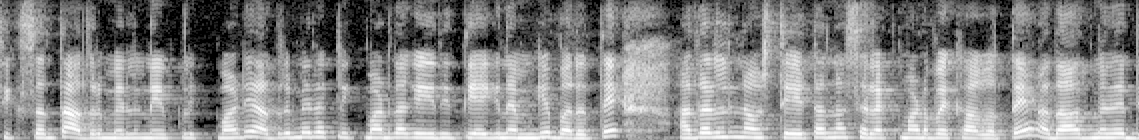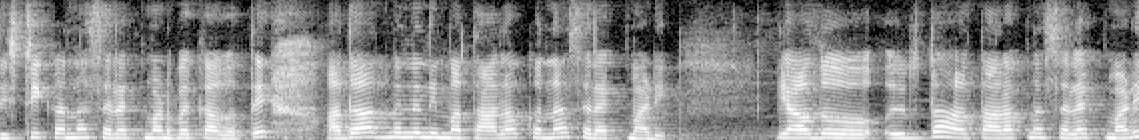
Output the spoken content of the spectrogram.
ಸಿಕ್ಸ್ ಅಂತ ಅದ್ರ ಮೇಲೆ ನೀವು ಕ್ಲಿಕ್ ಮಾಡಿ, ಅದ್ರ ಮೇಲೆ ಕ್ಲಿಕ್ ಮಾಡಿದಾಗ ಈ ರೀತಿಯಾಗಿ ನಮಗೆ ಬರುತ್ತೆ. ಅದರಲ್ಲಿ ನಾವು ಸ್ಟೇಟನ್ನು ಸೆಲೆಕ್ಟ್ ಮಾಡಬೇಕಾಗುತ್ತೆ. ಅದಾದಮೇಲೆ ಡಿಸ್ಟಿಕನ್ನು ಸೆಲೆಕ್ಟ್ ಮಾಡಬೇಕಾಗುತ್ತೆ. ಅದಾದಮೇಲೆ ನಿಮ್ಮ ತಾಲೂಕನ್ನು ಸೆಲೆಕ್ಟ್ ಮಾಡಿ. ಯಾವುದು ಇರುತ್ತೋ ಆ ತಾಲೂಕನ್ನ ಸೆಲೆಕ್ಟ್ ಮಾಡಿ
